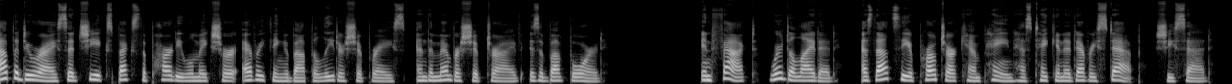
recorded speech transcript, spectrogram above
Appadurai said she expects the party will make sure everything about the leadership race and the membership drive is above board. In fact, we're delighted, as that's the approach our campaign has taken at every step, she said.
